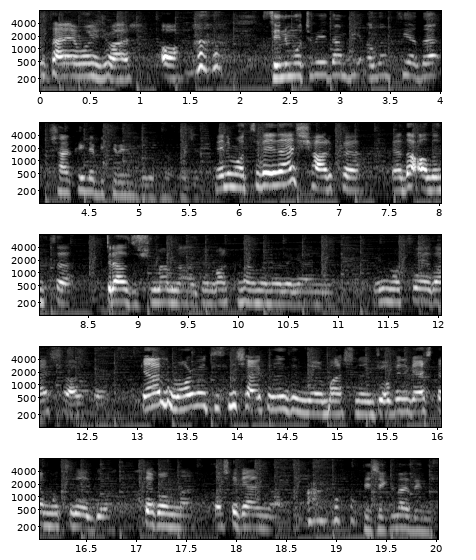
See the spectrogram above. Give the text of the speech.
bir tane emoji var. O. Seni motive eden bir alıntı ya da şarkıyla bitirelim bu röportajı. Beni motive eden şarkı ya da alıntı. Biraz düşünmem lazım. Aklıma hemen öyle gelmiyor. Beni motive eden şarkı. Genelde Mor ve Ötesi'nin şarkılarını dinliyorum maçtan önce. O beni gerçekten motive ediyor. Tek onlar. Başka gelmiyor. Teşekkürler Deniz.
